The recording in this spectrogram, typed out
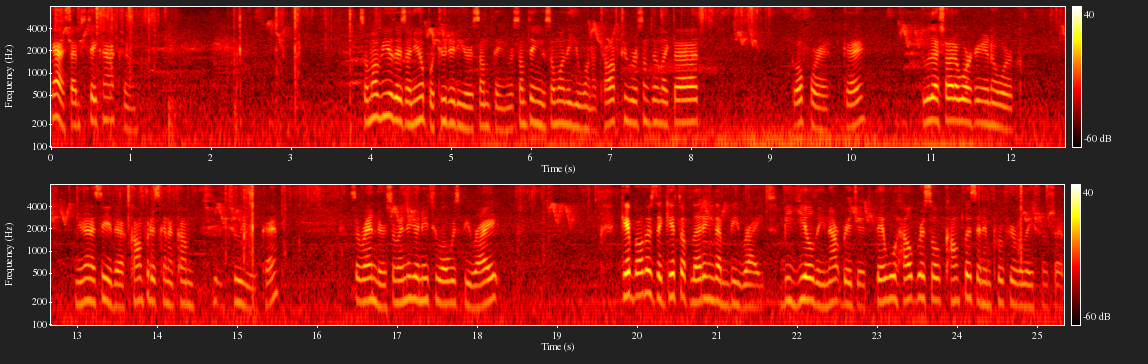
Yeah it's time to take action. Some of you there's a new opportunity or something or something someone that you want to talk to or something like that. Go for it okay? Do that shadow work and inner work. You're gonna see the confidence is gonna come to, to you okay? Surrender. Surrender your need to always be right Give others the gift of letting them be right. Be yielding, not rigid. They will help resolve conflicts and improve your relationship.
